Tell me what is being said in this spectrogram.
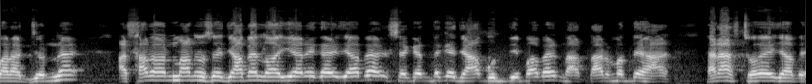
করার জন্য। আর সাধারণ মানুষে যাবে, লয়ারের কাছে যাবে, সেখান থেকে যা বুদ্ধি পাবে, না তার মধ্যে হ্যারাস্ট হয়ে যাবে।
